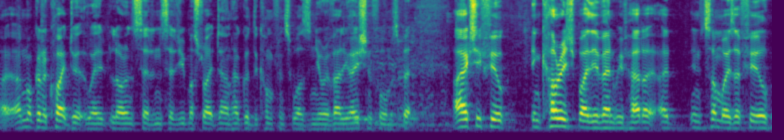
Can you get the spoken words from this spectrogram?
I, I'm not going to quite do it the way Lawrence said and said you must write down how good the conference was in your evaluation forms, but I actually feel encouraged by the event we've had. I, I, in some ways, I feel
